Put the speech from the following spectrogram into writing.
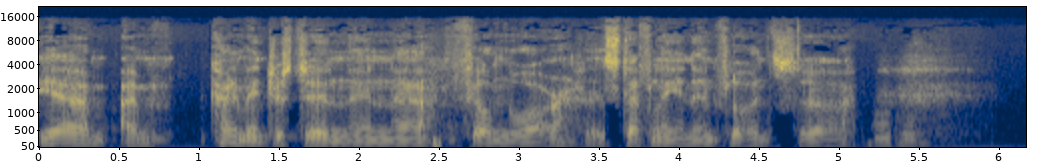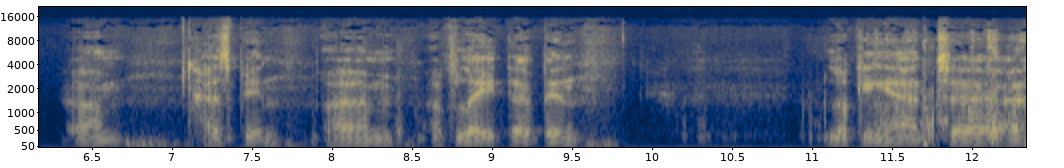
Yeah, I'm, I'm kind of interested in, in uh, film noir. It's definitely an influence. Uh, Mhm. um, has been. Um, of late, I've been looking at uh,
